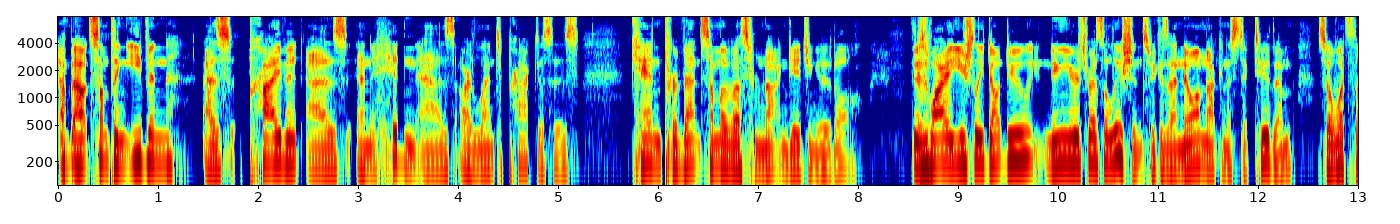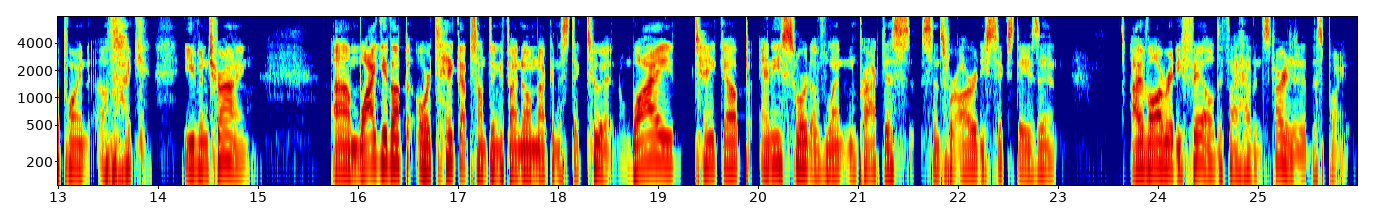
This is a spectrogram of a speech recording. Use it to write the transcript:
about something even as private as and hidden as our Lent practices can prevent some of us from not engaging it at all. This is why I usually don't do New Year's resolutions because I know I'm not going to stick to them. So what's the point of like even trying? Um, why give up or take up something if I know I'm not going to stick to it? Why take up any sort of Lenten practice since we're already six days in? I've already failed if I haven't started at this point.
